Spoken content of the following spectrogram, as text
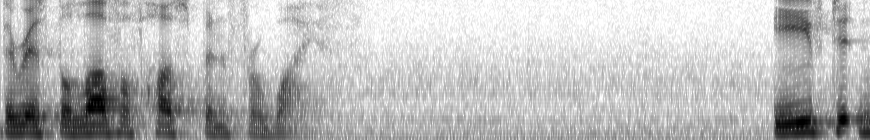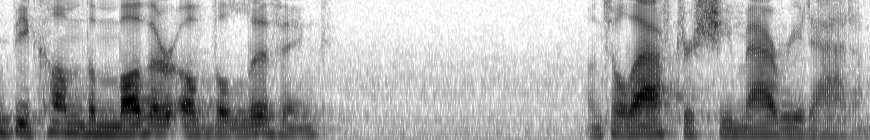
there is the love of husband for wife. Eve didn't become the mother of the living until after she married Adam.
